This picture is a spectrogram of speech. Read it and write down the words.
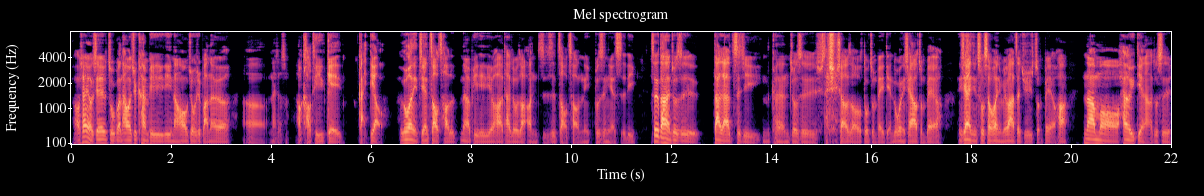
好像有些主管他会去看 PPT，然后就去把那个呃那叫什么啊考题给改掉。如果你今天照抄的那个 PPT 的话，他就说啊你只是照抄，你不是你的实力。这个当然就是大家自己可能就是在学校的时候多准备一点。如果你现在要准备了。你现在已经出社会，你没办法再继续准备的话，那么还有一点啊，就是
